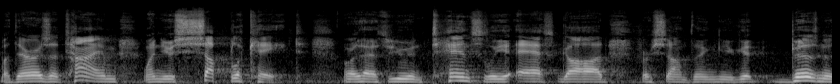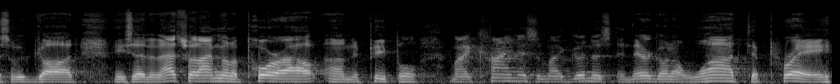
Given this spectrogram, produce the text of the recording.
But there is a time when you supplicate, or that you intensely ask God for something. You get business with God. He said, and that's what I'm going to pour out on the people my kindness and my goodness, and they're going to want to pray.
